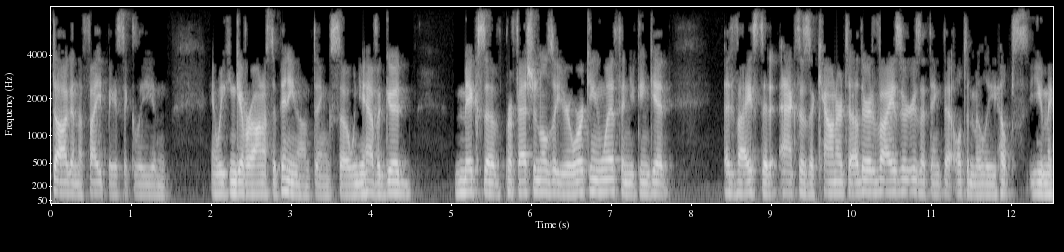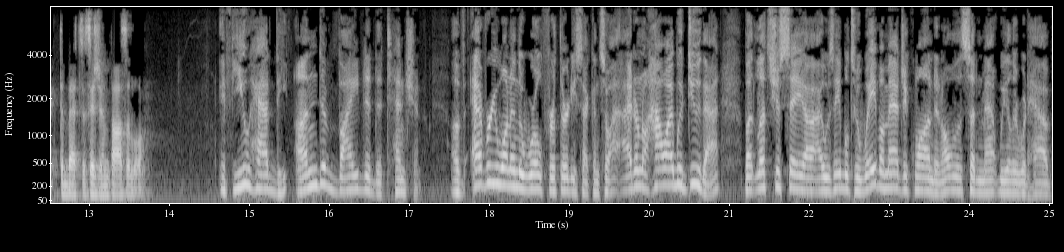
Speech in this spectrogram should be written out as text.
dog in the fight basically, and and we can give our honest opinion on things. So when you have a good mix of professionals that you're working with, and you can get advice that acts as a counter to other advisors, I think that ultimately helps you make the best decision possible. If you had the undivided attention of everyone in the world for 30 seconds. So I, I don't know how I would do that, but let's just say uh, I was able to wave a magic wand and all of a sudden Matt Wheeler would have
